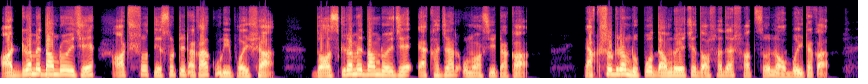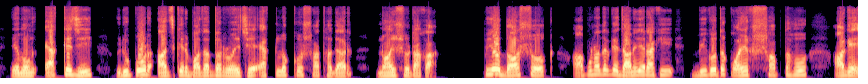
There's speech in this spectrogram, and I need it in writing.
আট গ্রামের দাম রয়েছে আটশো তেষট্টি টাকা কুড়ি পয়সা, দশ গ্রামের দাম রয়েছে এক হাজার উনআশি টাকা। একশো গ্রাম রুপোর দাম রয়েছে দশ হাজার সাতশো নব্বই টাকা এবং এক কেজি রুপোর আজকের বাজার দর রয়েছে এক লক্ষ সাত হাজার নয়শো টাকা। প্রিয় দর্শক, আপনাদেরকে জানিয়ে রাখি, বিগত কয়েক সপ্তাহ আগে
